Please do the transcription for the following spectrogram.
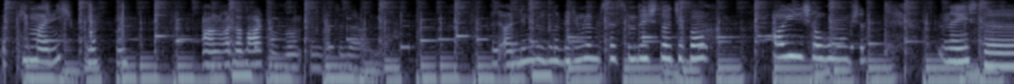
Öpeyim anne. Arkadaşlar kızım. Arkadaşlar anne. Ay, annemin yüzünde benimle mi sesim değişti acaba? Ay inşallah olmamıştır. Neyse.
